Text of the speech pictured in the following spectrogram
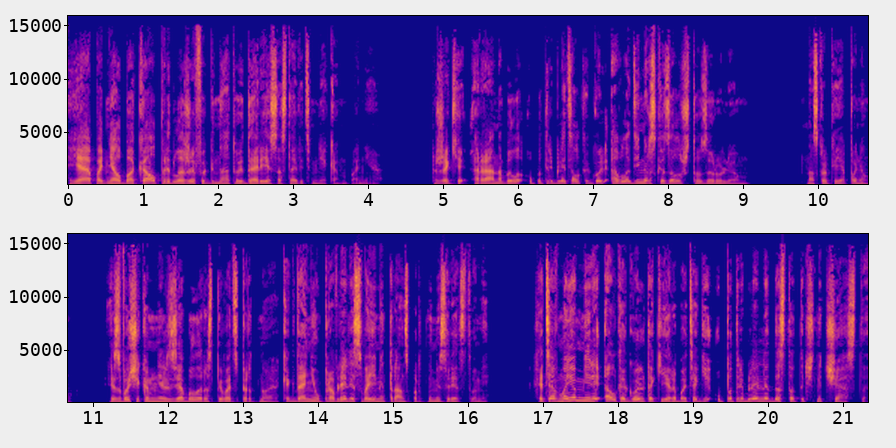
Я поднял бокал, предложив Игнату и Дарье составить мне компанию. Жеке рано было употреблять алкоголь, а Владимир сказал, что за рулем. Насколько я понял, извозчикам нельзя было распивать спиртное, когда они управляли своими транспортными средствами. Хотя в моем мире алкоголь такие работяги употребляли достаточно часто,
